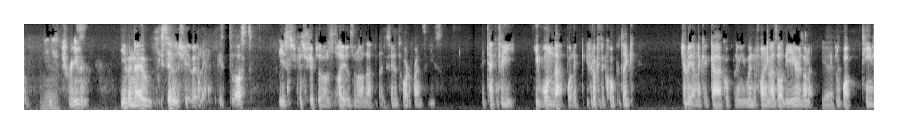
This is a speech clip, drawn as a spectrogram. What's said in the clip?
but Yeah. sure, even even now he's still in the shit about it. like he's lost. He's been stripped of all his titles and all that. Like say the Tour de France, he's like technically he won that, but like if you look at the cup, it's like generally on like a GA Cup and you win the final has all the years on it. Yeah. Like what team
